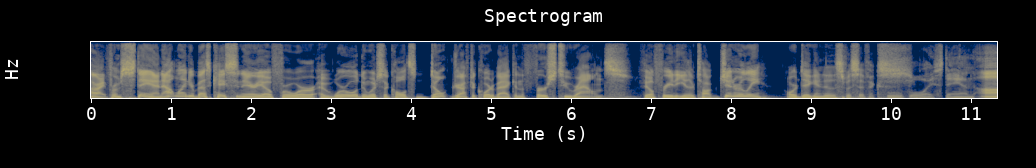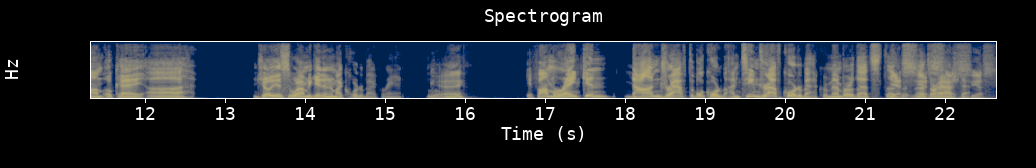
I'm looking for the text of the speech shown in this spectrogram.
All right, from Stan, outline your best case scenario for a world in which the Colts don't draft a quarterback in the first two rounds. Feel free to either talk generally or dig into the specifics. Oh boy, Stan. Um, okay. Uh Joey, this is where I'm gonna get into my quarterback rant. bit. Okay. If I'm ranking non-draftable quarterback, I'm team draft quarterback. Remember, that's the, yes. that's yes, our yes, hashtag. Yes.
